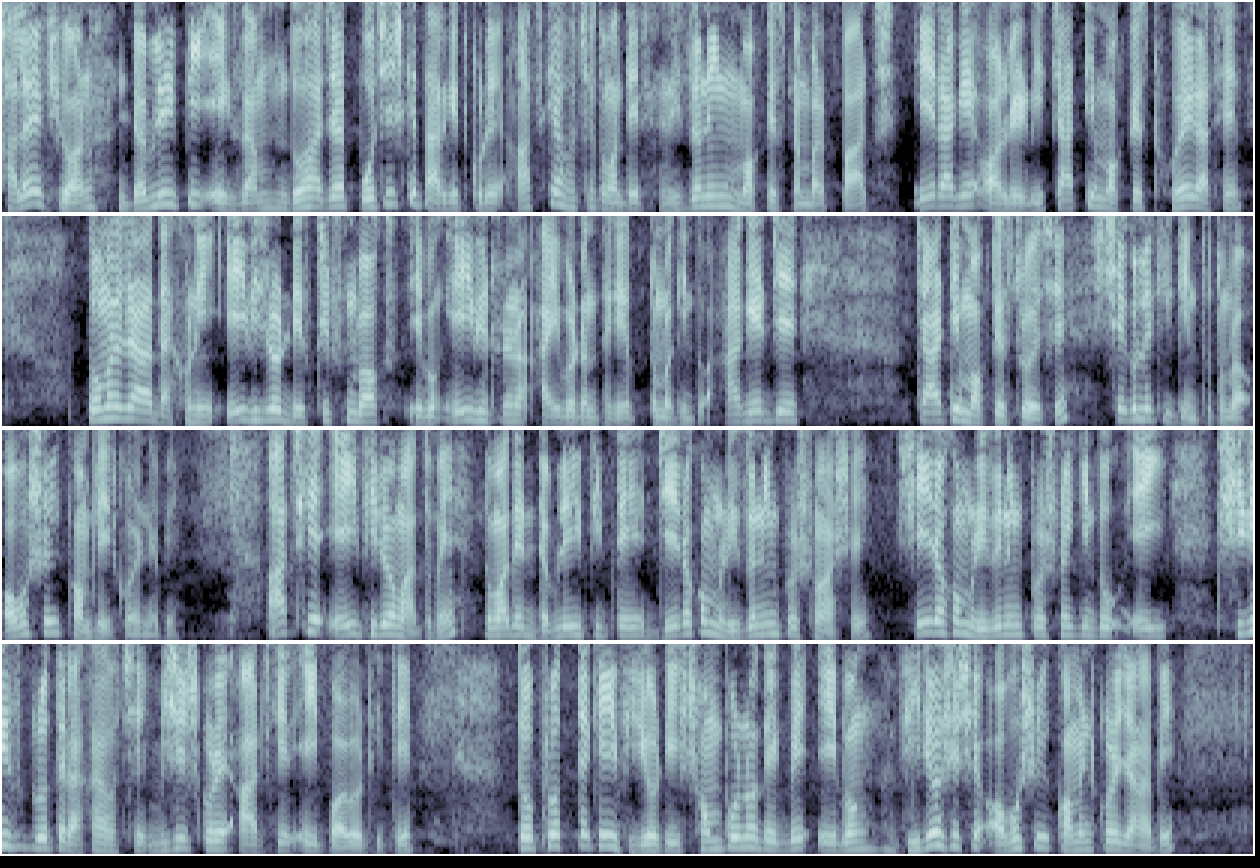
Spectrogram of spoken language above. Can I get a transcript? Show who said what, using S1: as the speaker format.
S1: Hello everyone WP exam দু হাজার পঁচিশকে target করে আজকে হচ্ছে তোমাদের রিজনিং মক টেস্ট নাম্বার পাঁচ। এর আগে অলরেডি চারটি মক টেস্ট হয়ে গেছে। তোমরা যারা দেখোনি, এই ভিডিওর ডিসক্রিপশন বক্স এবং এই ভিডিওর আই বাটন থেকে তোমরা কিন্তু আগের যে চারটি মক টেস্ট রয়েছে, সেগুলোকে কিন্তু তোমরা অবশ্যই কমপ্লিট করে নেবে। আজকে এই ভিডিওর মাধ্যমে তোমাদের ডব্লিউপিতে যে রকম রিজনিং প্রশ্ন আসে সেই রকম রিজনিং প্রশ্নই কিন্তু এই সিরিজগুলোতে রাখা হচ্ছে। বিশেষ করে আজকের এই পর্বটিতে। তো প্রত্যেকেই ভিডিওটি সম্পূর্ণ দেখবে এবং ভিডিও শেষে অবশ্যই কমেন্ট করে জানাবে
